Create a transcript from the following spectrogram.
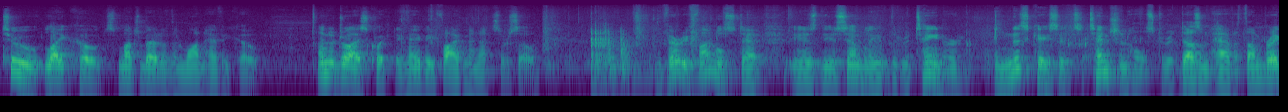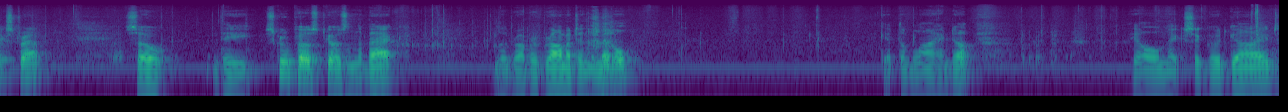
two light coats, much better than one heavy coat. And it dries quickly, maybe five minutes or so. The very final step is the assembly of the retainer. In this case, it's a tension holster. It doesn't have a thumb break strap. So the screw post goes in the back, the rubber grommet in the middle. Get them lined up. The awl makes a good guide.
